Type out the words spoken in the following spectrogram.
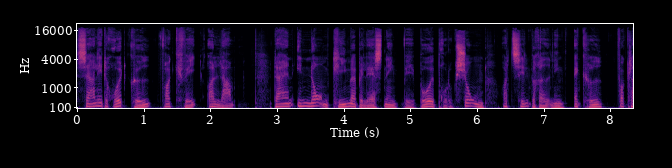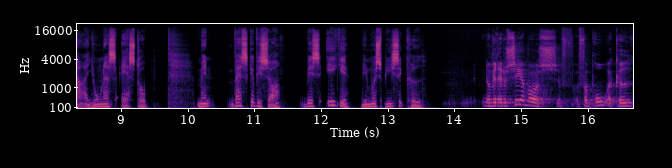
Særligt rødt kød fra kvæg og lam. Der er en enorm klimabelastning ved både produktion og tilberedning af kød, forklarer Jonas Astrup. Men hvad skal vi så, hvis ikke vi må spise kød? Når vi reducerer vores forbrug af kød,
